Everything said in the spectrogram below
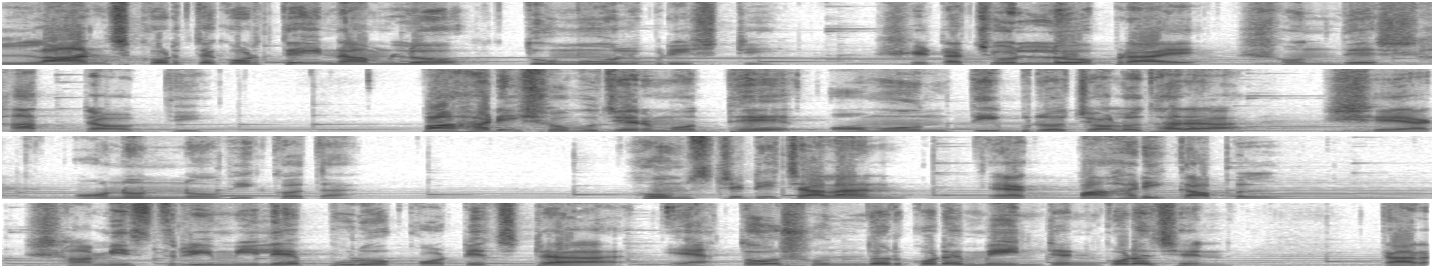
লাঞ্চ করতে করতেই নামলো তুমুল বৃষ্টি। সেটা চলল প্রায় সন্ধে সাতটা অবধি। পাহাড়ি সবুজের মধ্যে অমন তীব্র জলধারা, সে এক অনন্য অভিজ্ঞতা। হোমস্টেটি চালান এক পাহাড়ি কাপল। স্বামী স্ত্রী মিলে পুরো কটেজটা এত সুন্দর করে মেনটেন করেছেন, তার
